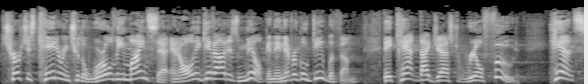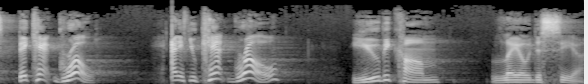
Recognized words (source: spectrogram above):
churches catering to the worldly mindset and all they give out is milk and they never go deep with them, they can't digest real food. Hence, they can't grow. And if you can't grow, you become Laodicea.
